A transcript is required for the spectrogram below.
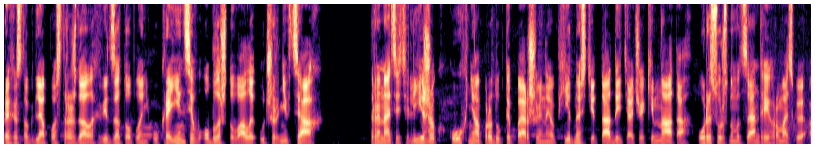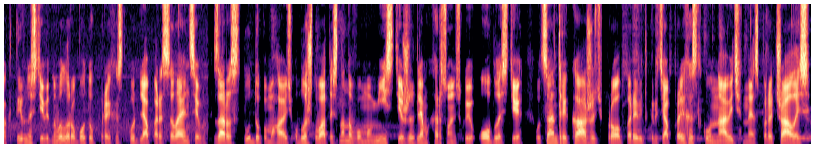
Прихисток для постраждалих від затоплень українців облаштували у Чернівцях. 13 ліжок, кухня, продукти першої необхідності та дитяча кімната. У ресурсному центрі громадської активності відновили роботу прихистку для переселенців. Зараз тут допомагають облаштуватись на новому місті жителям Херсонської області. У центрі кажуть про перевідкриття прихистку навіть не сперечались.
